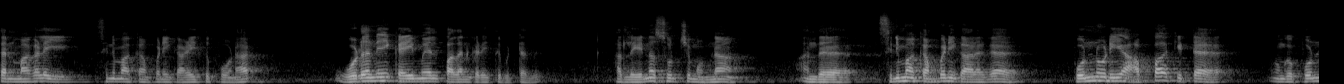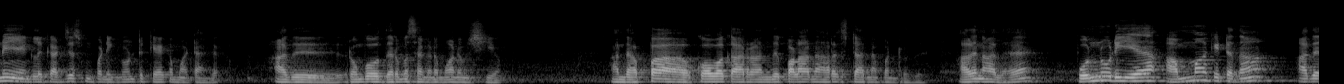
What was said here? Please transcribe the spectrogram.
தன் மகளை சினிமா கம்பெனிக்கு அழைத்து போனார். உடனே கைமேல் பலன் கிடைத்து விட்டது. அதில் என்ன சூட்சமம்னா அந்த சினிமா கம்பெனிக்காரங்க பொண்ணுடைய அப்பா கிட்ட உங்கள் பொண்ணை எங்களுக்கு அட்ஜஸ்ட்மெண்ட் பண்ணிக்கணுன்ட்டு கேட்க மாட்டாங்க. அது ரொம்ப தர்ம சங்கடமான விஷயம். அந்த அப்பா கோவக்காரர் வந்து பலான அரைச்சிட்டார் என்ன பண்ணுறது அதனால் பொண்ணுடைய அம்மா கிட்ட தான் அதை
